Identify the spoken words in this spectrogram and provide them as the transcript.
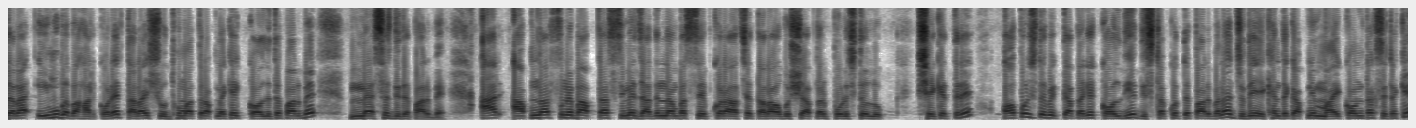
যারা ইমু ব্যবহার করে, তারাই শুধুমাত্র আপনাকে কল দিতে পারবে মেসেজ দিতে পারবে। আর আপনার ফোনে বা আপনার সিমে যাদের নাম্বার সেভ করা আছে, তারা অবশ্যই আপনার পরিচিত লোক। সেই ক্ষেত্রে অপরিচিত ব্যক্তি আপনাকে কল দিয়ে ডিস্টার্ব করতে পারবে না যদি এখান থেকে আপনি মাই কন্ট্যাক্ট সেটাকে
